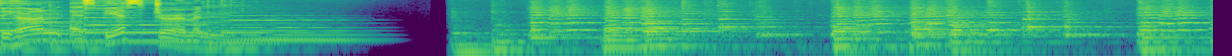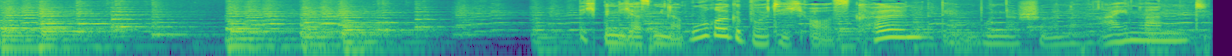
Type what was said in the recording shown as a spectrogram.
Sie hören SBS German. Ich bin die Jasmina Bure, gebürtig aus Köln, dem wunderschönen Rheinland.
